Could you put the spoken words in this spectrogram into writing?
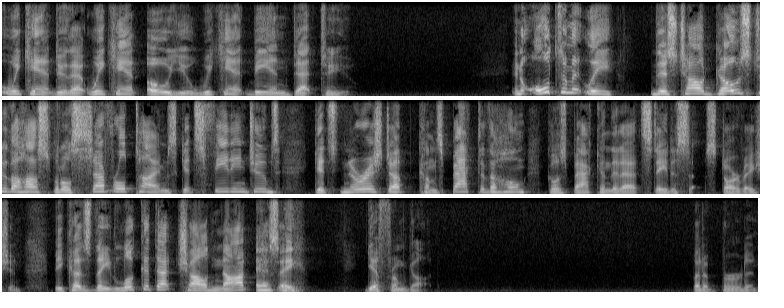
We can't do that. We can't owe you. We can't be in debt to you. And ultimately, this child goes to the hospital several times, gets feeding tubes, gets nourished up, comes back to the home, goes back into that state of starvation because they look at that child not as a gift from God, but a burden.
